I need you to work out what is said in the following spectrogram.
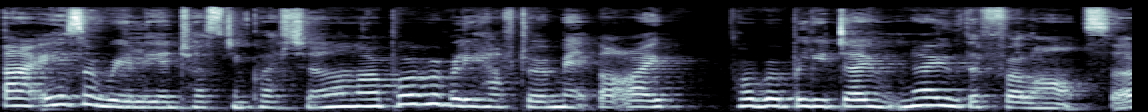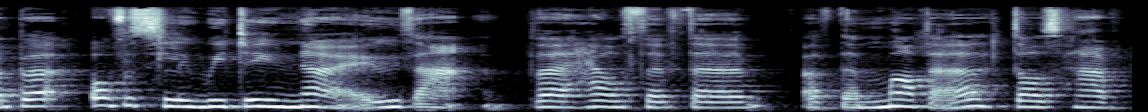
that is a really interesting question, and I probably have to admit that I probably don't know the full answer. But obviously, we do know that the health of the of the mother does have,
